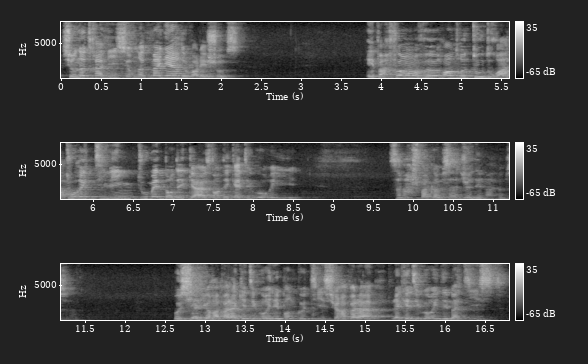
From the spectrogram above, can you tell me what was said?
sur notre avis, sur notre manière de voir les choses. Et parfois, on veut rendre tout droit, tout rectiligne, tout mettre dans des cases, dans des catégories. Ça marche pas comme ça. Dieu n'est pas comme ça. Au ciel, il n'y aura pas la catégorie des pentecôtistes, il n'y aura pas la, la, catégorie des baptistes.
